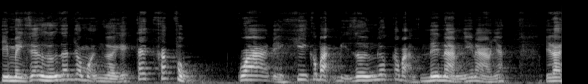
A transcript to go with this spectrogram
Thì mình sẽ hướng dẫn cho mọi người cái cách khắc phục qua để khi các bạn bị rơi nước các bạn nên làm như thế nào nhé thì đây,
